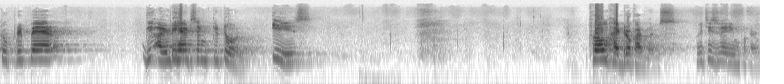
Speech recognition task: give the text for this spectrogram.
to prepare the aldehydes and ketone is from hydrocarbons which is very important.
